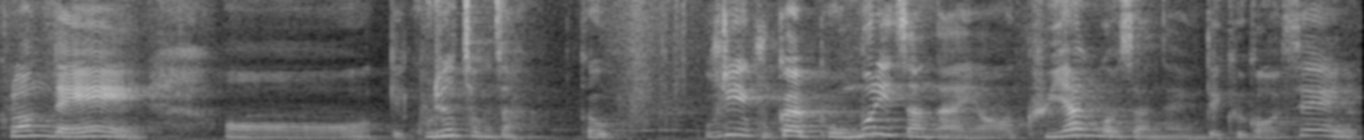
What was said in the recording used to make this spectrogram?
그런데 어, 고려청자, 그러니까 우리 국가의 보물이잖아요. 귀한 거잖아요. 근데 그것을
